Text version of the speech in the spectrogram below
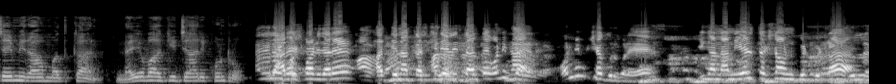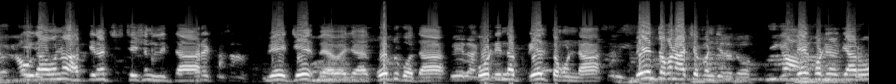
ಜಮೀರ್ ಅಹಮದ್ ಖಾನ್ ನಯವಾಗಿ ಜಾರಿಕೊಂಡ್ರು. ಅರೆಸ್ಟ್ ಮಾಡಿದ್ದಾರೆ? ಹತ್ತು ದಿನ ಕಸ್ಟಡಿಯಲ್ಲಿ ಇದ್ದಂತೆ ಒಂದ್ ನಿಮಿಷ ಒಂದ್ ನಿಮಿಷ ಗುರುಗಳೇ. ಈಗ ನಾನು ಹೇಳಿದ ತಕ್ಷಣ ಅವ್ನು ಬಿಟ್ಬಿಟ್ರ? ಈಗ ಅವನು ಹತ್ತು ದಿನ ಸ್ಟೇಷನ್ ಅಲ್ಲಿ ಇದ್ದ ಕೋರ್ಟ್ಗೆ ಹೋದ ಕೋರ್ಟ್ ಇಂದ ಬೇಲ್ ತಗೊಂಡ ಬೇಲ್ ತಗೊಂಡು ಆಚೆ ಬಂದಿರೋದು. ಈಗ ಬೇಲ್ ಕೊಟ್ಟಿರೋದು ಯಾರು?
